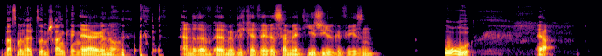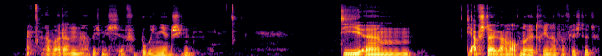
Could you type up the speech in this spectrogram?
was man halt so im Schrank hängt. Ja, ne? genau. Andere äh, Möglichkeit wäre Samet Yejil gewesen. Oh. Ja. Aber dann habe ich mich äh, für Burini entschieden. Die ähm, die Absteiger haben auch neue Trainer verpflichtet.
